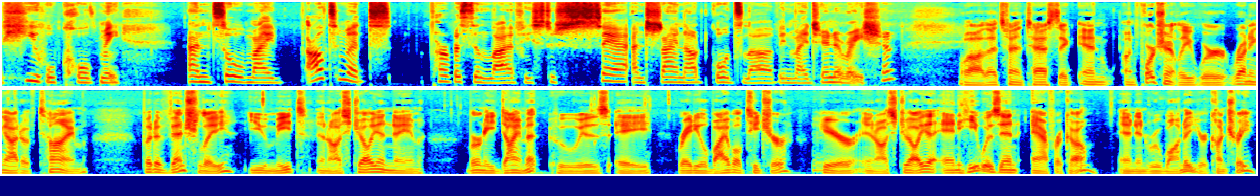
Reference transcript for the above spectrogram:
He who called me. And so, my ultimate purpose in life is to share and shine out God's love in my generation. Wow, that's fantastic. And unfortunately, we're running out of time. But eventually, you meet an Australian named Bernie Diamond, who is a radio Bible teacher here in Australia, and he was in Africa and in Rwanda, your country.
